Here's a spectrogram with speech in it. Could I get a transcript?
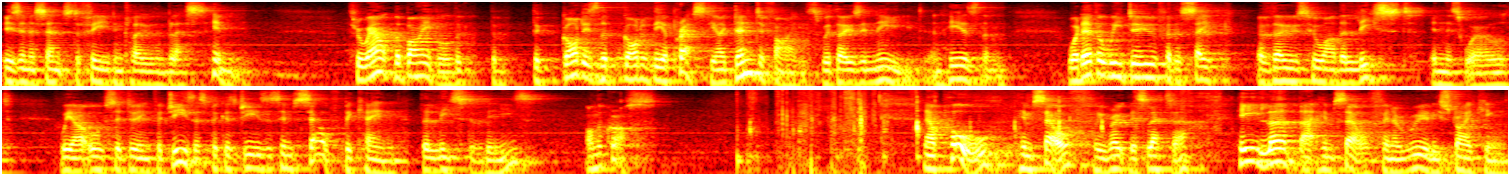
is in a sense to feed and clothe and bless him. Throughout the Bible, the, the the God is the God of the oppressed. He identifies with those in need and hears them. Whatever we do for the sake of those who are the least in this world, we are also doing for Jesus because Jesus himself became the least of these on the cross. Now, Paul himself, who wrote this letter, He learnt that himself in a really striking,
